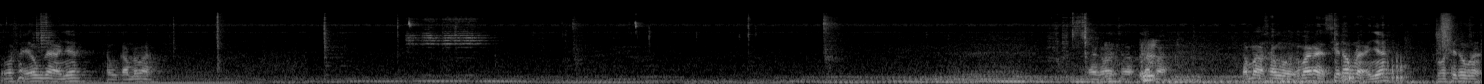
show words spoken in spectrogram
Nó xoáy ốc ra nhé xong cắm nó vào. Đây, các bác cắm vào. Cắm vào xong rồi các bác lại siết ốc lại nhé các bác siết ốc lại.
